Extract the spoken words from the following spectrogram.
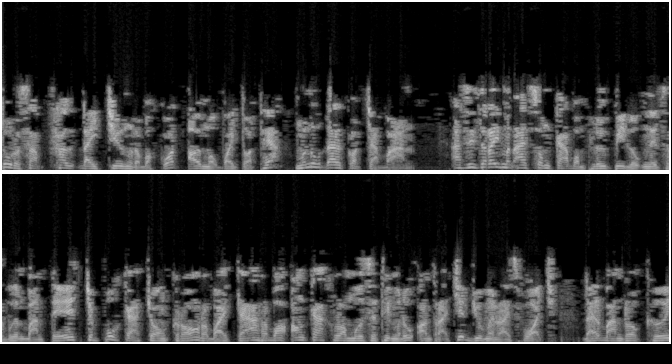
ទូរស័ព្ទហៅដៃជើងរបស់គាត់ឲ្យមកវាយទាត់ធាក់មនុស្សដែលគាត់ចាប់បាន។ អាស៊ីសេរីមិនអាចសុំការបំភ្លឺពីលោកនេតសាវឿនបានទេចំពោះការចងក្រងរបាយការណ៍របស់អង្គការឃ្លាំមើលសិទ្ធិមនុស្សអន្តរជាតិ Human Rights Watch ដែលបានរកឃើញ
